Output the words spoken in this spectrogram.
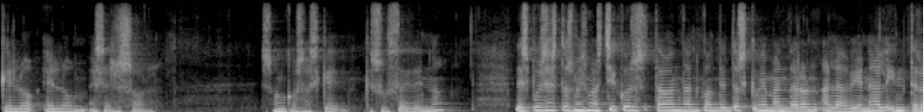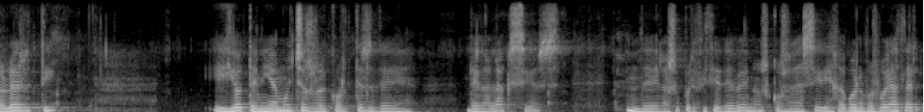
que el Om es el sol. Son cosas que, que suceden, ¿no? Después estos mismos chicos estaban tan contentos que me mandaron a la Bienal Interolerti y yo tenía muchos recortes de, galaxias, de la superficie de Venus, cosas así. Dije, bueno, pues voy a hacer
